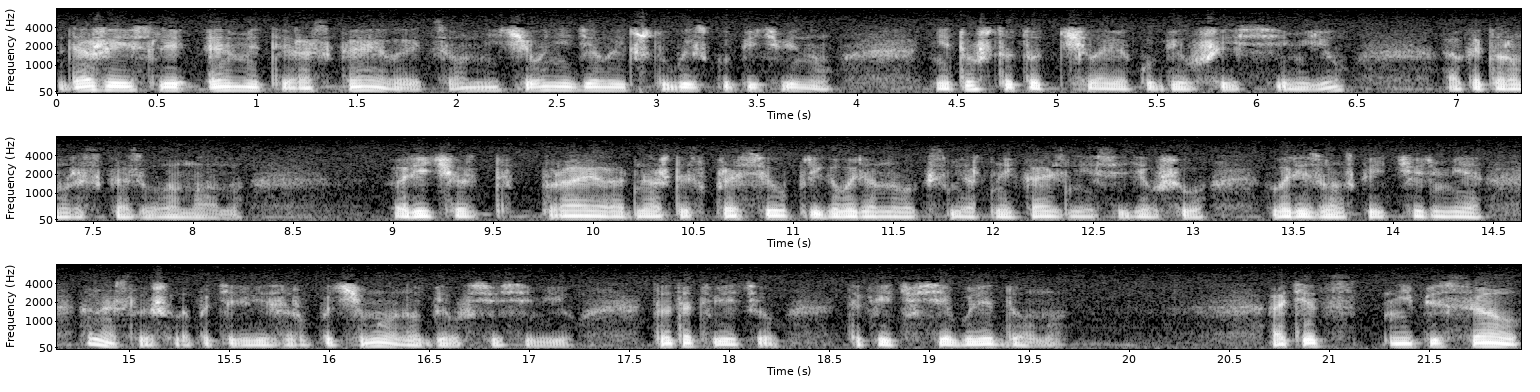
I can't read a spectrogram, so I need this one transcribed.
Даже если Эммет и раскаивается, он ничего не делает, чтобы искупить вину. Не то, что тот человек, убивший семью, о котором рассказывала мама, Ричард Прайер однажды спросил приговоренного к смертной казни, сидевшего в аризонской тюрьме. Она слышала по телевизору, почему он убил всю семью. Тот ответил, так ведь все были дома. Отец не писал,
